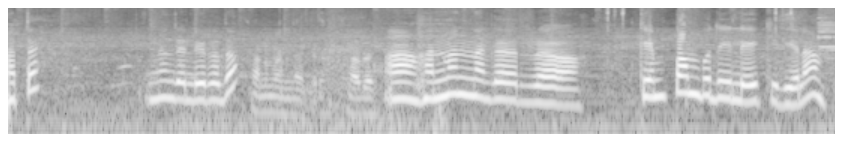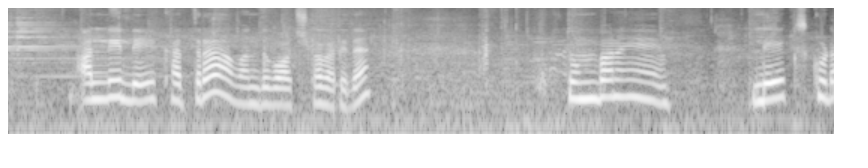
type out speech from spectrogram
ಮತ್ತು ಇನ್ನೊಂದು ಎಲ್ಲಿರೋದು? ಹನುಮನ್ ನಗರ ಹಾಂ ಹನುಮನ್ ನಗರ್ ಕೆಂಪಂಬುದಿ ಲೇಕ್ ಇದೆಯಲ್ಲ? ಅಲ್ಲಿ ಲೇಕ್ ಹತ್ರ ಒಂದು ವಾಚ್ ಟವರ್ ಇದೆ. ತುಂಬಾ ಲೇಕ್ಸ್ ಕೂಡ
